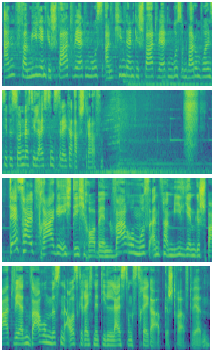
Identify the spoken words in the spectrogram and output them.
an Familien gespart werden muss, an Kindern gespart werden muss? Und warum wollen Sie besonders die Leistungsträger abstrafen? Deshalb frage ich dich, Robin, warum muss an Familien gespart werden? Warum müssen ausgerechnet die Leistungsträger abgestraft werden?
